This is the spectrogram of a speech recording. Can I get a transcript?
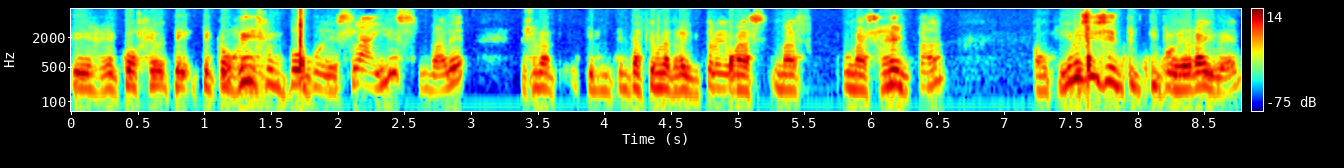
te recoge, te, te corrige un poco el slice, ¿vale? Es una, que intenta hacer una trayectoria más, más, más recta. Aunque lleves ese tipo de driver,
